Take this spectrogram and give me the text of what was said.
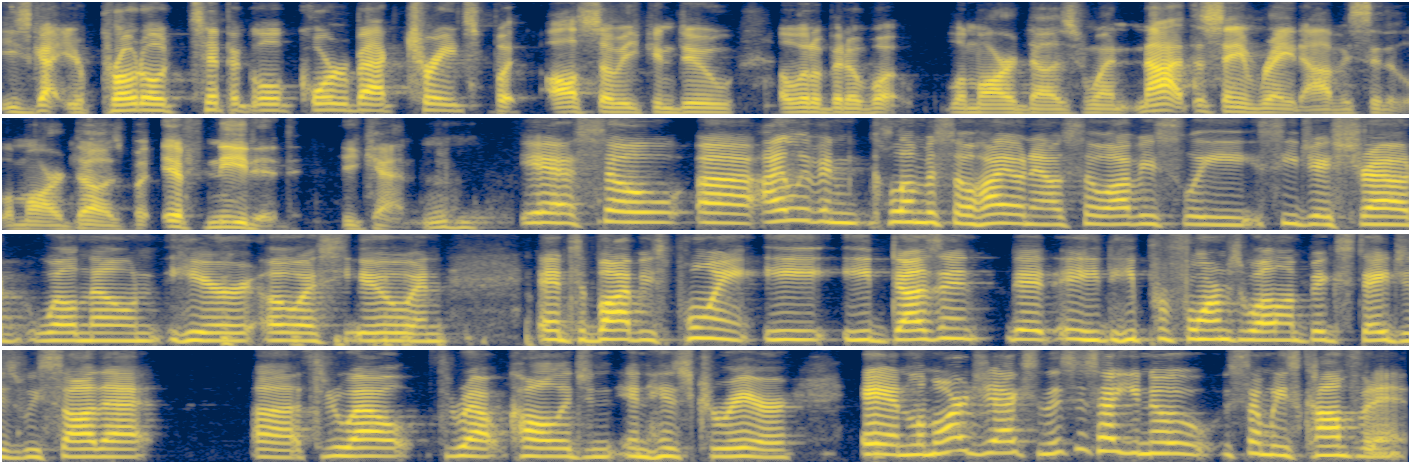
he's got your prototypical quarterback traits, but also he can do a little bit of what Lamar does when not at the same rate, obviously, that Lamar does, but if needed, he can. Mm-hmm. Yeah. So uh, I live in Columbus, Ohio now. So obviously CJ Stroud, well known here, OSU, and and to Bobby's point, he he doesn't it, he he performs well on big stages. We saw that uh, throughout throughout college and in his career. And Lamar Jackson, this is how you know somebody's confident.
